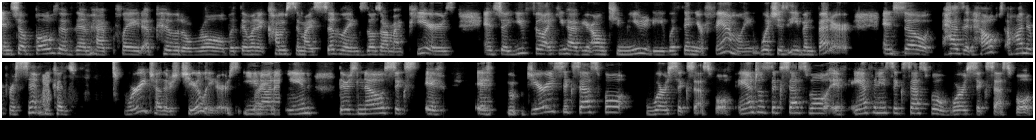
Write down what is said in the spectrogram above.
And so both of them have played a pivotal role. But then when it comes to my siblings, those are my peers. And so you feel like you have your own community within your family, which is even better. And mm-hmm. so has it helped 100% because we're each other's cheerleaders. You right. know what I mean? There's no six, if, if Jerry's successful, we're successful. If Angela's successful, if Anthony's successful, we're successful,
